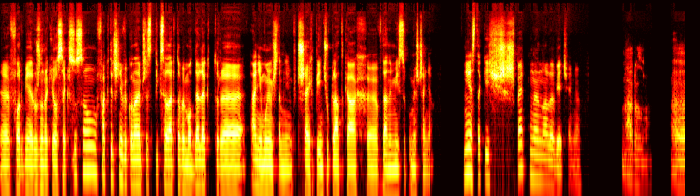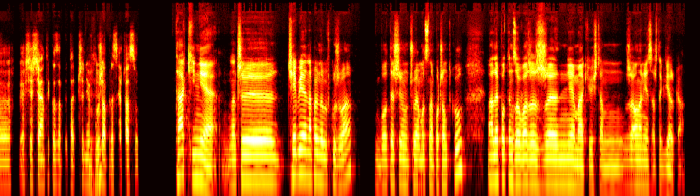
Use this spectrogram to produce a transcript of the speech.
w formie różnorakiego seksu są faktycznie wykonane przez pixelartowe modele, które animują się tam nie wiem, w trzech, pięciu klatkach e, w danym miejscu pomieszczenia. Nie jest jakieś szpetne, no ale wiecie, nie? No rozumiem. E, Ja się chciałem tylko zapytać, czy nie Mhm. wkurza presja czasu? Tak i nie. Znaczy, ciebie na pewno by wkurzyła, bo też ją czułem mocno na początku, ale potem zauważasz, że nie ma jakiegoś tam, że ona nie jest aż tak wielka.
